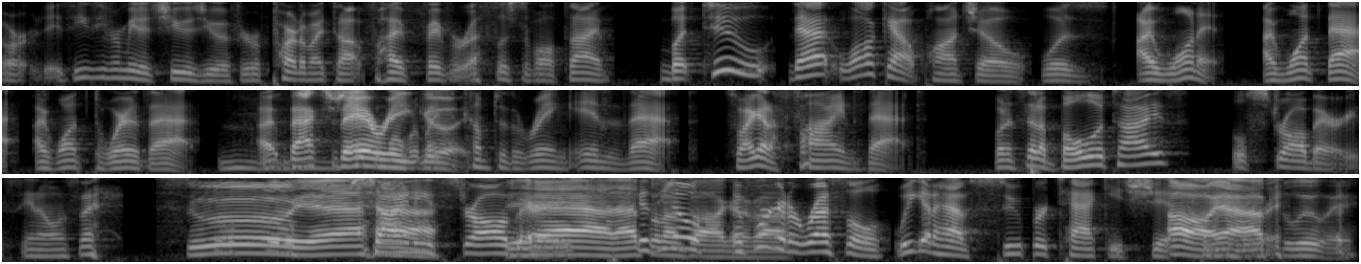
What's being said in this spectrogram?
or it's easy for me to choose you if you're a part of my top five favorite wrestlers of all time. But two, that walkout poncho was I want it. I want that. I want to wear that. I, Baxter Very Sycamore would like to come to the ring in that. So I gotta find that. But instead of bolo ties, little strawberries. You know what I'm saying? Yeah, Shiny strawberries. Yeah, that's what you I'm know, talking if about. If we're gonna wrestle, we gotta have super tacky shit. oh yeah, to the ring. absolutely.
